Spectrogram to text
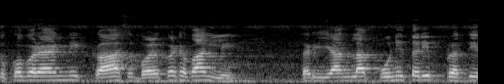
तुकोबरायांनी कास बळकट बांधली तर यांना कोणीतरी प्रति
